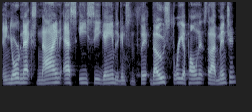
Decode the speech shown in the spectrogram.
in your next nine SEC games against th- those three opponents that I've mentioned,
